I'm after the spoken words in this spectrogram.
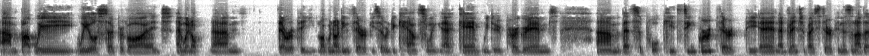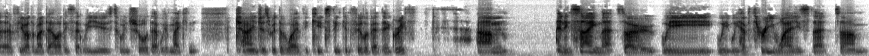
Um, but we we also provide, and we're not um, therapy, like we're not in therapy, so we do counselling at camp. We do programs um, that support kids in group therapy and adventure-based therapy. And there's another a few other modalities that we use to ensure that we're making changes with the way the kids think and feel about their grief. Um, and in saying that, so we, we, we have three ways that um,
